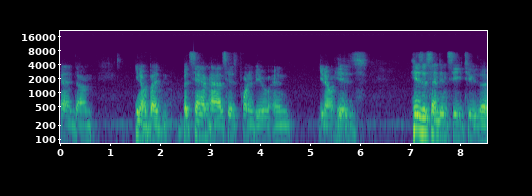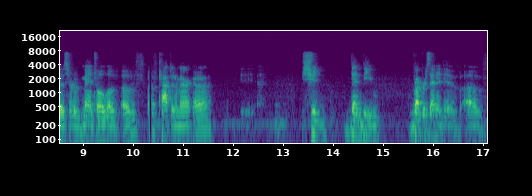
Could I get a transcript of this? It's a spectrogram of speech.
and um, you know, but but Sam has his point of view, and you know his his ascendancy to the sort of mantle of, of, of Captain America should then be representative of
